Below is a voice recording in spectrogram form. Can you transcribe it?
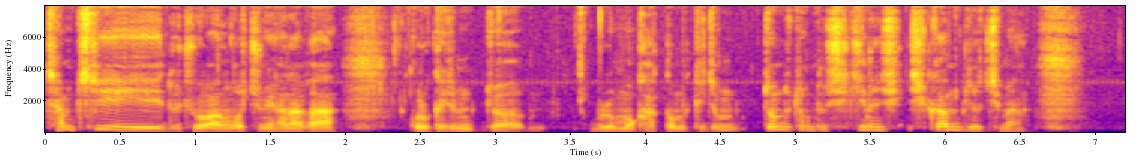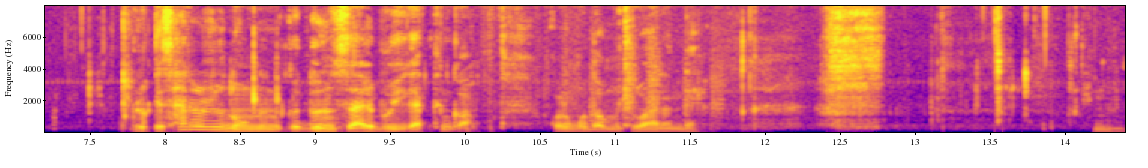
참치도 좋아하는 것 중에 하나가 그렇게 좀 저 물론 뭐 가끔 이렇게 좀 쫀득쫀득 시키는 식- 식감도 좋지만 이렇게 사르르 녹는 그 눈살 부위 같은 거 그런 거 너무 좋아하는데 음,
